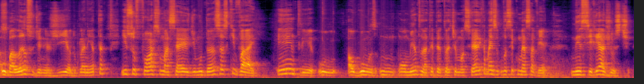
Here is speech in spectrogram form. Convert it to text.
o balanço de energia do planeta. Isso força uma série de mudanças que vai entre o, alguns um, um aumento da temperatura atmosférica, mas você começa a ver nesse reajuste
